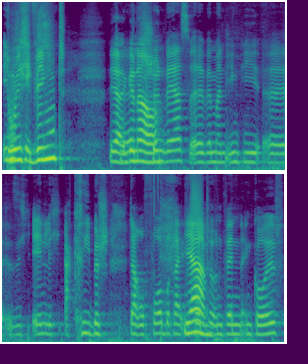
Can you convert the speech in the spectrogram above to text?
durchwinkt ja, ne? genau. Schön wäre es, äh, wenn man irgendwie äh, sich ähnlich akribisch darauf vorbereiten ja. könnte und wenn Golf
